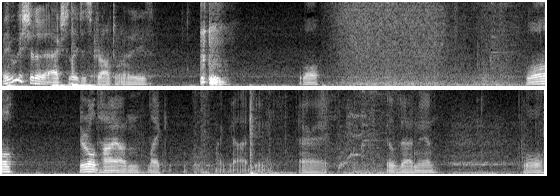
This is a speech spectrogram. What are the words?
Maybe we should have actually just dropped one of these. Lol. Lol. You rolled high on, like, oh my god, dude. Alright. Feels bad, man. Lol.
